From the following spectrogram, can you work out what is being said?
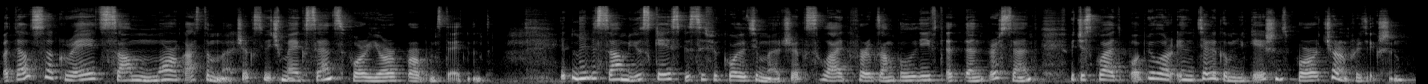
but also create some more custom metrics which make sense for your problem statement. It may be some use case specific quality metrics, like for example lift at 10%, which is quite popular in telecommunications for churn prediction.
